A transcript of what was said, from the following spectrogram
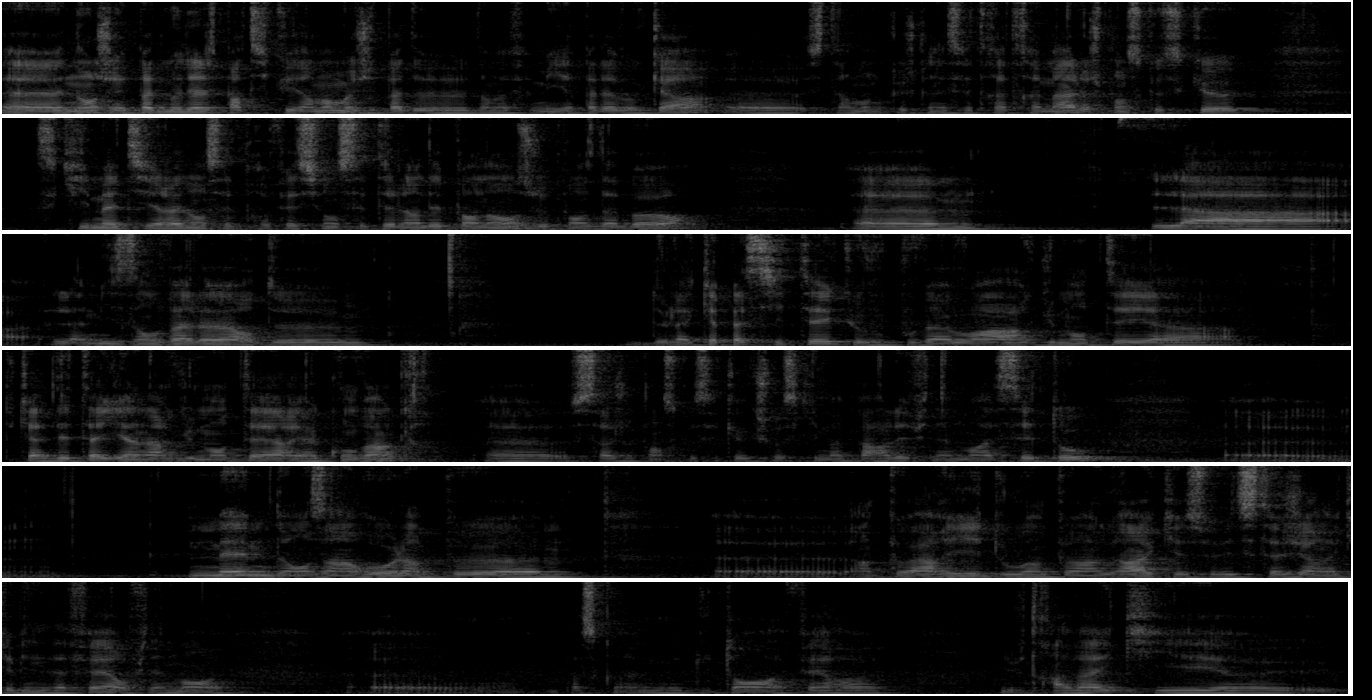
Euh, non, j'avais pas de modèle particulièrement. Moi, j'ai pas de, dans ma famille, il n'y a pas d'avocat. C'était un monde que je connaissais très très mal. Je pense que ce, que, ce qui m'attirait dans cette profession, c'était l'indépendance, je pense d'abord. Euh, la, la, mise en valeur de, la capacité que vous pouvez avoir à argumenter, à, à détailler un argumentaire et à convaincre. Euh, ça, je pense que c'est quelque chose qui m'a parlé finalement assez tôt. Euh, même dans un rôle un peu, aride ou un peu ingrat qui est celui de stagiaire dans un cabinet d'affaires, où finalement passe quand même du temps à faire du travail qui est,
